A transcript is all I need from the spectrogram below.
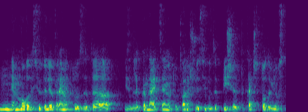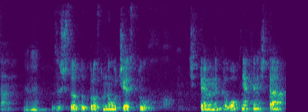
не мога да си отделя времето, за да извлека най-ценното от това нещо, да си го запиша, така че то да ми остане. Mm-hmm. Защото просто много често четеме на галоп някакви неща,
